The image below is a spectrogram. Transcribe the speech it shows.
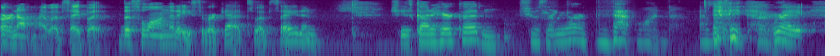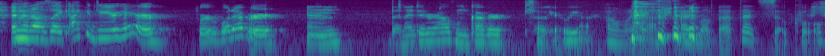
or not my website, but the salon that I used to work at's website, and she's got a haircut, and she was like, "We are that one." I will take her. right, and then I was like, "I could do your hair for whatever," and then I did her album cover. So here we are. Oh my gosh, I love that. That's so cool.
